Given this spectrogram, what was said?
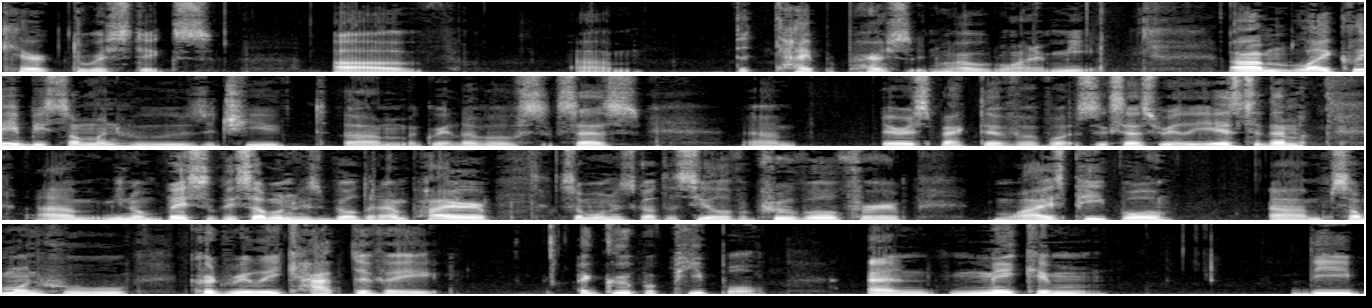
characteristics of um, the type of person who I would want to meet. Um, likely be someone who's achieved um, a great level of success, um, irrespective of what success really is to them. Um, you know, basically someone who's built an empire, someone who's got the seal of approval for wise people, um, someone who could really captivate a group of people and make him the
